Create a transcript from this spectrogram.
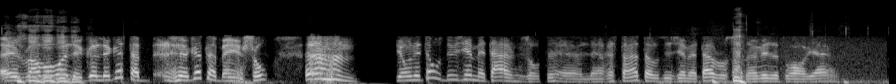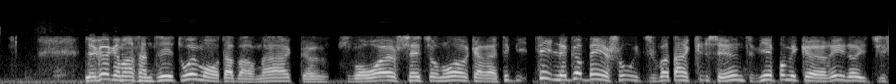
Euh, je vais voir le gars. Le gars, t'a- le gars, t'as bien chaud. Puis on était au deuxième étage, nous autres. Euh, Le restaurant était au deuxième étage au centre-ville de Trois-Rivières. Le gars commence à me dire, toi, mon tabarnak, euh, tu vas voir ceinture noire karaté. Puis, tu sais, le gars bien chaud, il dit, je vais t'en crisser une, tu viens pas m'écœurer, là. Il dit,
